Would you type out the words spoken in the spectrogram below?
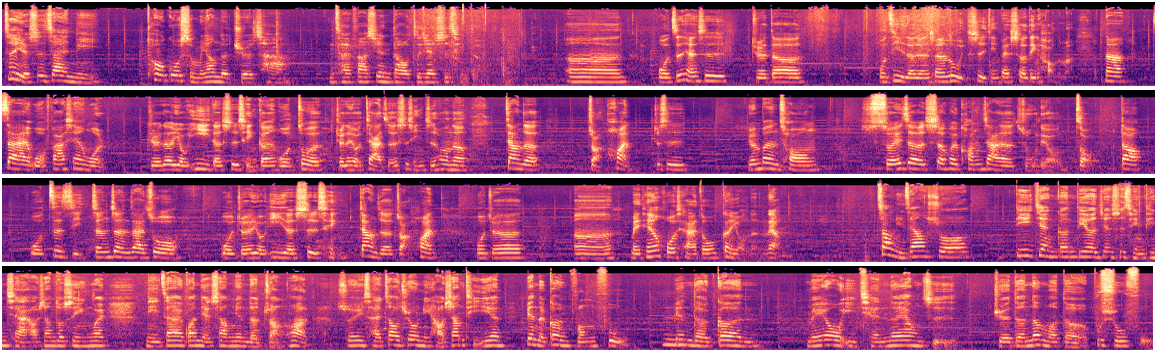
这也是在你透过什么样的觉察，你才发现到这件事情的？嗯，我之前是觉得我自己的人生路是已经被设定好的嘛。那在我发现我觉得有意义的事情，跟我做觉得有价值的事情之后呢，这样的转换就是原本从随着社会框架的主流走到我自己真正在做我觉得有意义的事情，这样子的转换，我觉得。嗯，每天活起来都更有能量。照你这样说，第一件跟第二件事情听起来好像都是因为你在观点上面的转换，所以才造就你好像体验变得更丰富，变得更没有以前那样子觉得那么的不舒服。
